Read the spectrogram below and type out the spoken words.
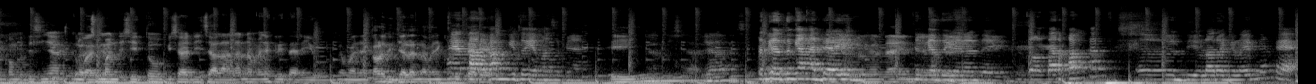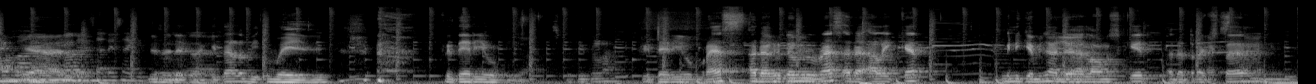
kompetisinya nggak cuma di situ bisa di jalanan namanya kriterium Namanya kalau di jalan namanya Kayak kriteria. tarkam gitu ya masuknya. Iya, bisa ya Tergantung yang adain. Ngadain, ya. Tergantung yang adain. Kalau tarkam kan eh, di olahraga lain kan kayak Oh, emang iya. di desa-desa gitu. Desa-desa kita lebih away sih. Kriterium. Iya, seperti itulah Criterium Race, ada Criterium Race, ada Alley Cat, mini gamenya ada Iya. long skate, ada track stand.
